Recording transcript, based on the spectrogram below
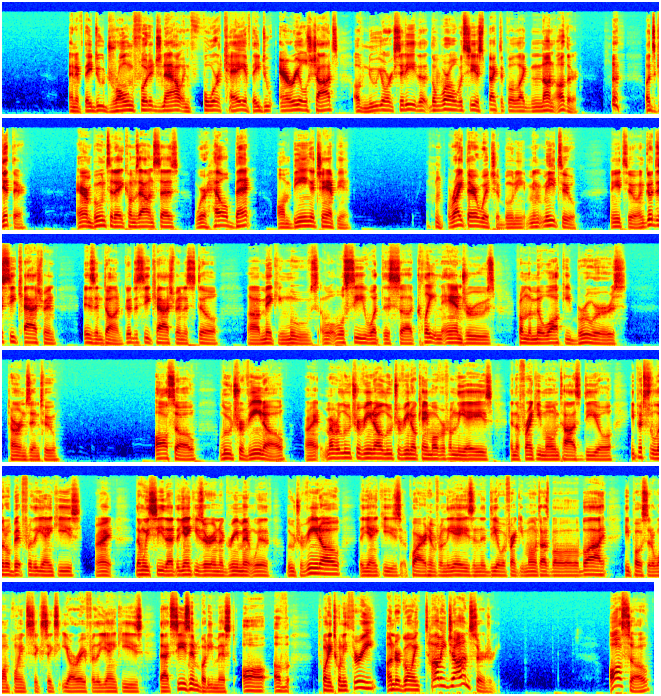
And if they do drone footage now in 4K, if they do aerial shots of New York City, the, the world would see a spectacle like none other. Let's get there. Aaron Boone today comes out and says, We're hell bent on being a champion. right there with you, Booney. Me, me too. Me too. And good to see Cashman isn't done. Good to see Cashman is still uh, making moves. We'll, we'll, see what this uh, Clayton Andrews from the Milwaukee Brewers turns into. Also, Lou Trivino, right? Remember Lou Trivino? Lou Trivino came over from the A's in the Frankie Montas deal. He pitched a little bit for the Yankees, right? Then we see that the Yankees are in agreement with Lou Trivino. The Yankees acquired him from the A's in the deal with Frankie Montas, blah, blah, blah, blah. He posted a 1.66 ERA for the Yankees that season, but he missed all of 2023 undergoing Tommy John surgery. Also,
